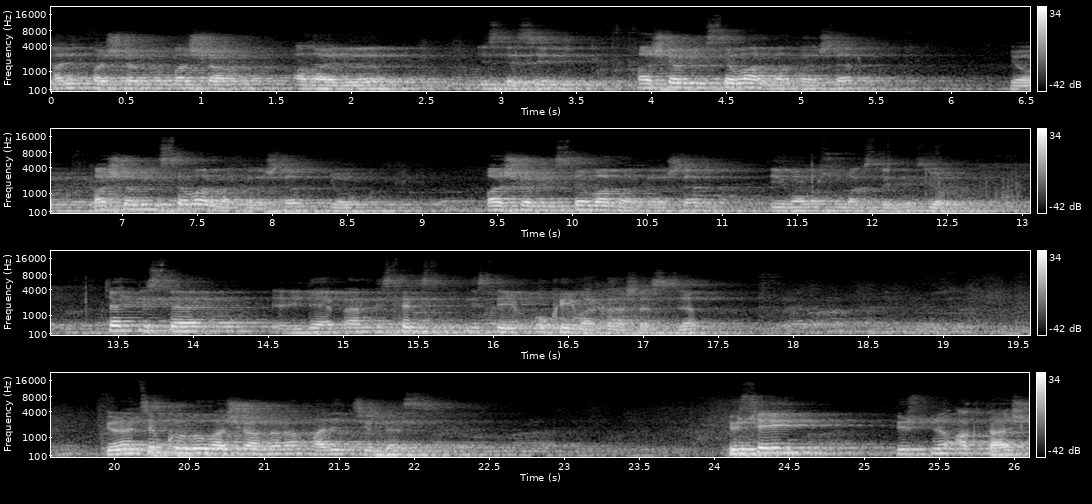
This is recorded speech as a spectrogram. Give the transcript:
Halit Başkanı'nın başkanlık adaylığı listesi. Başka bir liste var mı arkadaşlar? Yok. Başka bir liste var mı arkadaşlar? Yok. Başka bir liste var mı arkadaşlar? Divana sunmak istediğiniz yok. Tek liste ile ben liste, listeyi okuyayım arkadaşlar size. Yönetim Kurulu Başkanları Halit Cilbez, Hüseyin Hüsnü Aktaş,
